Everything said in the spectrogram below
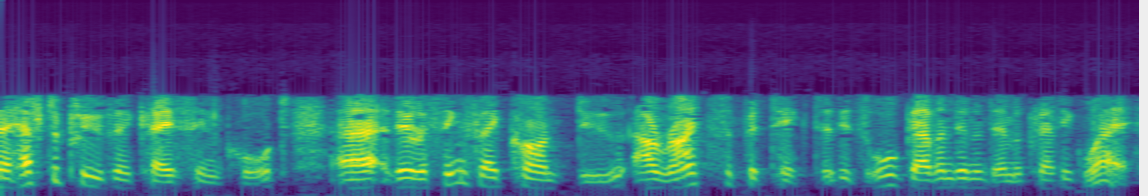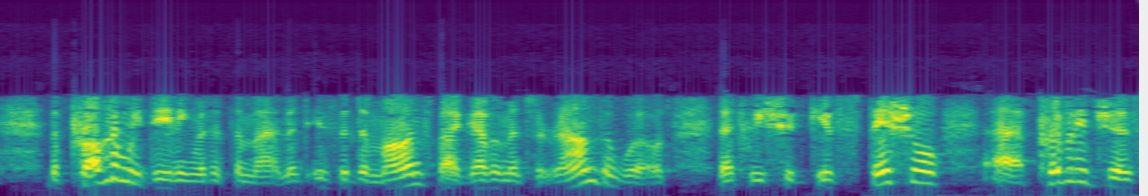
they have to prove their case in court. Uh, there are things they can't do. Our rights are protected. It's all governed in a democratic way. The problem we're dealing with at the moment is the demands by governments around the world that we should give special uh, privileges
